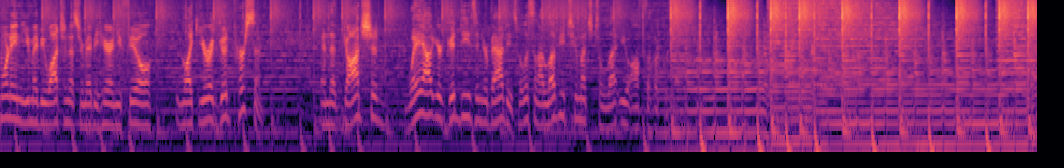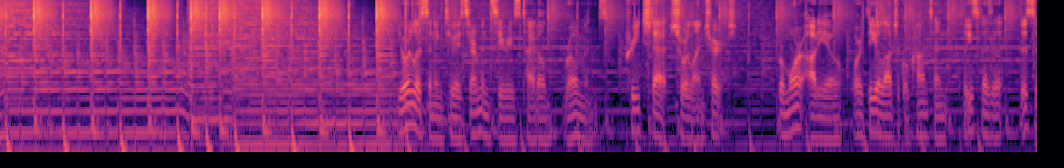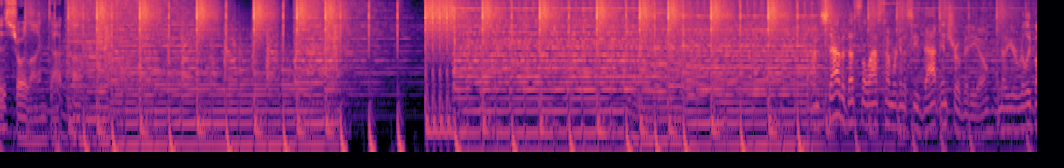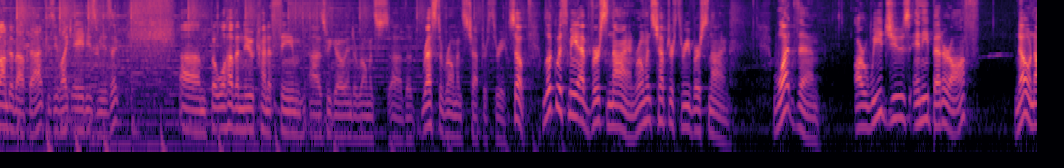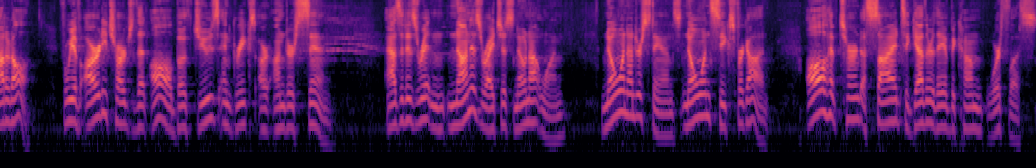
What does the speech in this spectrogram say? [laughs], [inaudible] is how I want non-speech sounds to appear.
morning you may be watching this or maybe here and you feel like you're a good person and that God should weigh out your good deeds and your bad deeds. But listen, I love you too much to let you off the hook with that. You're listening to a sermon series titled Romans, preached at Shoreline Church. For more audio or theological content, please visit thisisshoreline.com. I'm sad, but that's the last time we're going to see that intro video. I know you're really bummed about that because you like 80s music. Um, but we'll have a new kind of theme uh, as we go into Romans, uh, the rest of Romans chapter 3. So look with me at verse 9, Romans chapter 3, verse 9. What then? Are we Jews any better off? No, not at all. For we have already charged that all, both Jews and Greeks, are under sin. As it is written, none is righteous, no, not one. No one understands, no one seeks for God. All have turned aside, together they have become worthless.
